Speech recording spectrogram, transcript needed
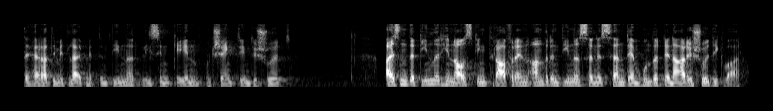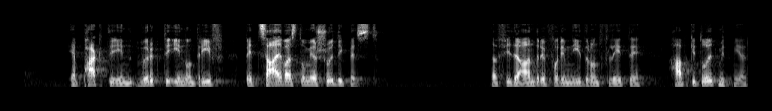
Der Herr hatte Mitleid mit dem Diener, ließ ihn gehen und schenkte ihm die Schuld. Als nun der Diener hinausging, traf er einen anderen Diener seines Herrn, der ihm hundert Denare schuldig war. Er packte ihn, würgte ihn und rief, bezahl, was du mir schuldig bist. Da fiel der andere vor ihm nieder und flehte, hab Geduld mit mir,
